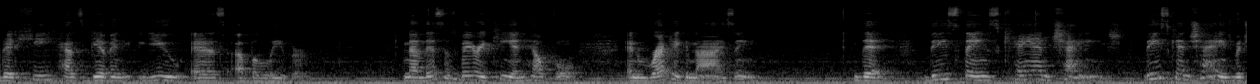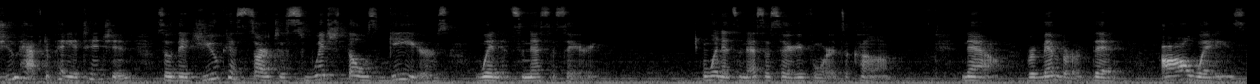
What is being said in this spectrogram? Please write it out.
that he has given you as a believer. Now, this is very key and helpful in recognizing that these things can change. These can change, but you have to pay attention so that you can start to switch those gears when it's necessary, when it's necessary for it to come. Now, remember that always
